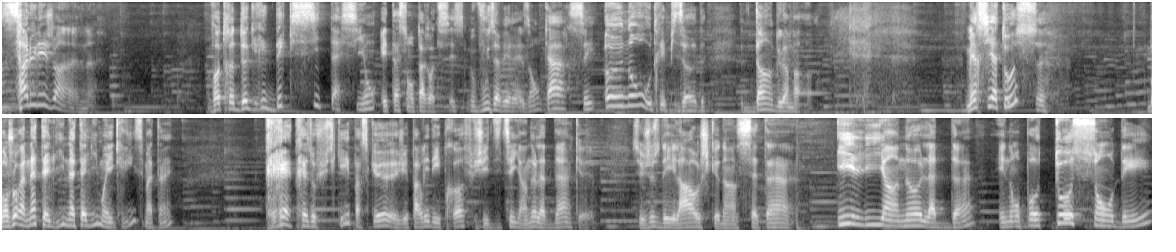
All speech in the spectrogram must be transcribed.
Salut les jeunes! Votre degré d'excitation est à son paroxysme. Vous avez raison, car c'est un autre épisode d'Angle. Merci à tous. Bonjour à Nathalie. Nathalie m'a écrit ce matin. Très, très offusqué parce que j'ai parlé des profs. J'ai dit, tu sais, il y en a là-dedans que c'est juste des lâches que dans sept ans, il y en a là-dedans et non pas tous sondés.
